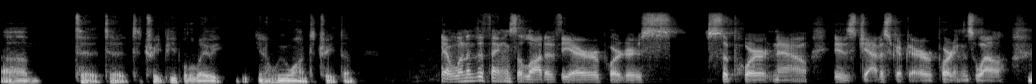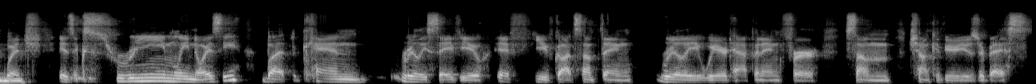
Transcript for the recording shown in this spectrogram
um, to, to to treat people the way we you know we want to treat them. Yeah, one of the things a lot of the error reporters support now is JavaScript error reporting as well, mm-hmm. which is extremely noisy, but can really save you if you've got something really weird happening for some chunk of your user base.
